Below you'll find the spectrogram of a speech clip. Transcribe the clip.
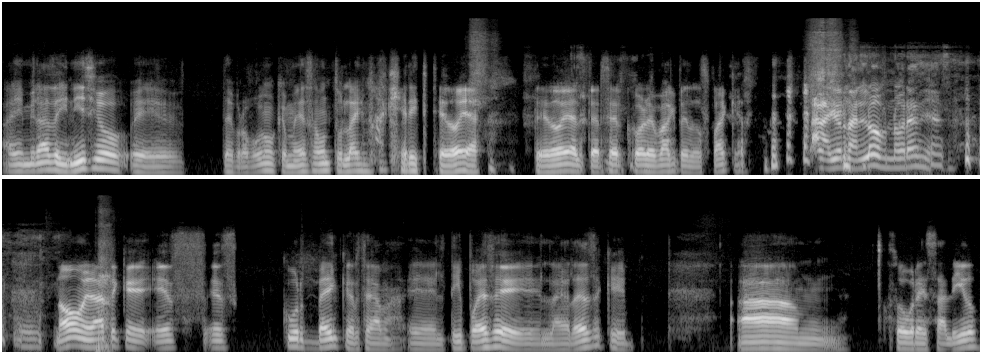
Ahí, mira, de inicio, eh, te propongo que me des a un tu linebacker y te doy, te doy al tercer quarterback de los Packers. A Jordan Love, no, gracias. No, mirate que es, es Kurt Banker, se llama. El tipo ese, la verdad es que ha mm, sobresalido,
